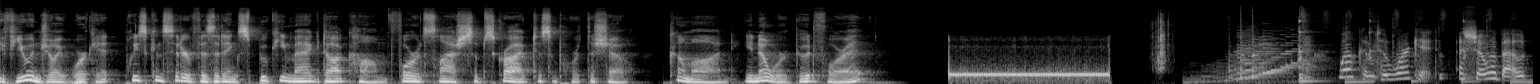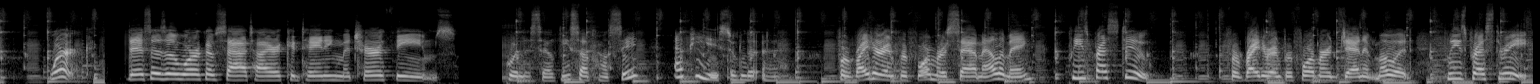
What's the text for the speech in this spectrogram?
If you enjoy Work It, please consider visiting spookymag.com forward slash subscribe to support the show. Come on, you know we're good for it. Welcome to Work It, a show about work. This is a work of satire containing mature themes. Pour le service en français, appuyez sur le 1. For writer and performer Sam Elaming, please press 2. For writer and performer Janet Mowat, please press 3.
